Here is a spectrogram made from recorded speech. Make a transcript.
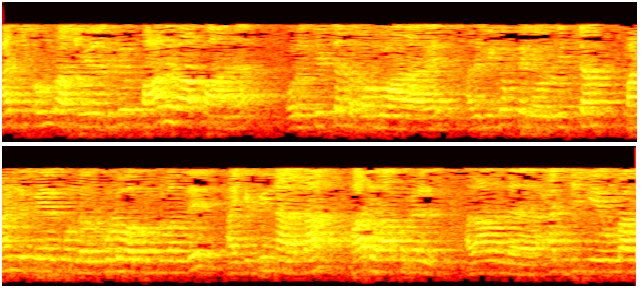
ஹஜ் உம்ரா செய்யறதுக்கு பாதுகாப்பான ஒரு திட்டத்தை கொண்டு வராரு. அது மிகப்பெரிய ஒரு திட்டம். பன்னெண்டு பேர் கொண்ட ஒரு குழுவை கொண்டு வந்து அதுக்கு பின்னால்தான் பாதுகாப்புகள் அதாவது அந்த ஹஜ்ஜிக்கு உண்டாக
